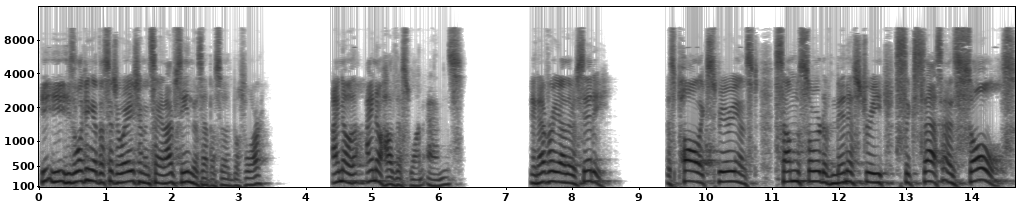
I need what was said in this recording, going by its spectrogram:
He, he's looking at the situation and saying, I've seen this episode before. I know, I know how this one ends. In every other city, as Paul experienced some sort of ministry success, as souls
